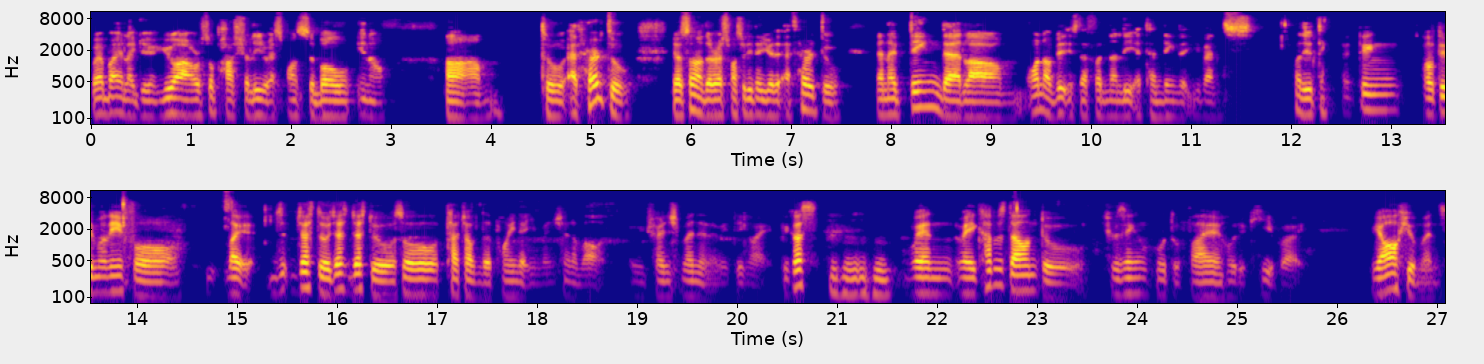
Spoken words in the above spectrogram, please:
whereby like you, you are also partially responsible, you know, um, to adhere to. You know, some of the responsibility that you have to adhere to. And I think that um one of it is definitely attending the events. What do you think? I think ultimately for like j- just to just just to also touch on the point that you mentioned about retrenchment and everything, right? Because Mm-hmm, mm-hmm. when when it comes down to choosing who to fire and who to keep, right? We are all humans.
